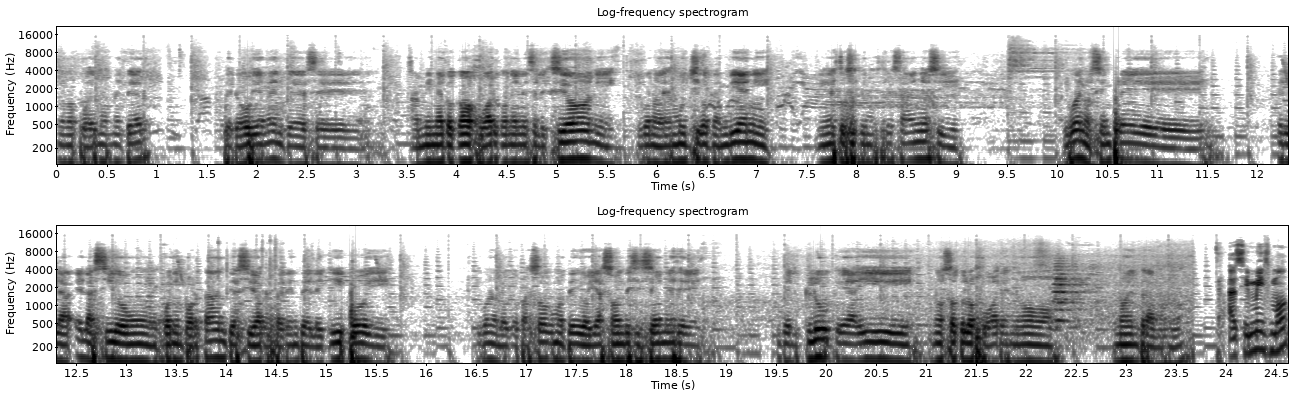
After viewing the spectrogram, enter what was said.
no, nos podemos meter, pero obviamente a mí me ha tocado jugar con él en selección y, bueno, desde muy chico también y, en estos últimos tres años y, bueno, siempre él ha, sido un jugador importante, ha sido referente del equipo y, bueno, lo que pasó, como te digo, ya son decisiones del club que ahí nosotros los jugadores no, no entramos, ¿no? Asimismo,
